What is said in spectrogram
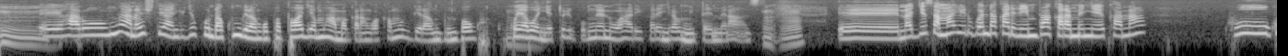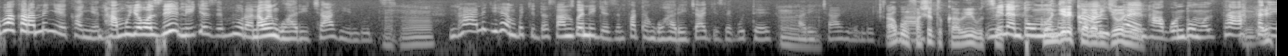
Mm, Eh, hari umwana w'inshuti yanjye ujya ukunda kumbwira ngo papa wajya amuhamagara ngo akamubwira ngo imbogo. Kuko yabonye turi kumwe n'uwahari karengera bamwita emerance. Eh, nagize amahirwe ndakaririmba karamenyekana. Kuba karamenyekanye nta muyobozi nigeze mpura nawe ngo hari icyahindutse. Mhm. nta n'igihembo kidasanzwe nigeze mfata ngo hari icyagize gute Mm. hari icyahindutse. Ahubwo mufashe tukabibutse. Nyine ndi umuntu kongere usanzwe kabaryohere ntabwo ndi umusitari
